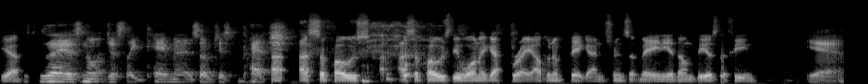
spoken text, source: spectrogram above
Yeah. Then it's not just like ten minutes of just pish. I, I suppose. I suppose they want to get Bray having a big entrance at Mania, don't they? As the Fiend, yeah.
